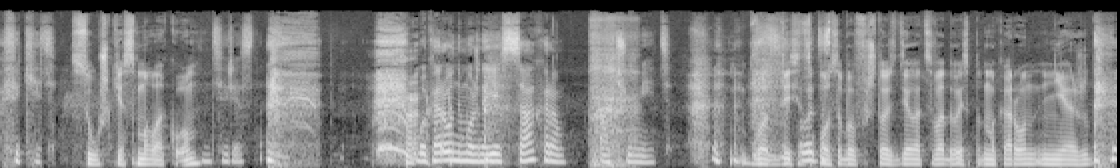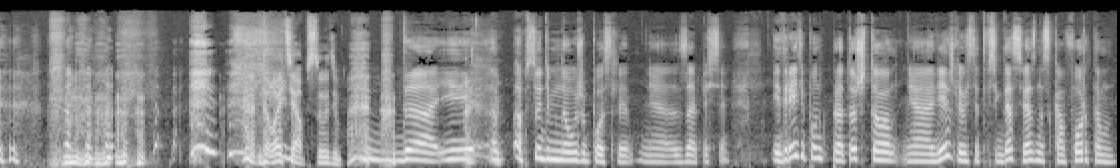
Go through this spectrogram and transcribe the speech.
Офигеть, Сушки с молоком. интересно. Макароны можно есть с сахаром, очуметь. Вот 10 Вот. способов, что сделать с водой из-под макарон неожиданно. Давайте обсудим. Да, и об- обсудим, но уже после э, записи. И третий пункт про то, что э, вежливость это всегда связано с комфортом,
